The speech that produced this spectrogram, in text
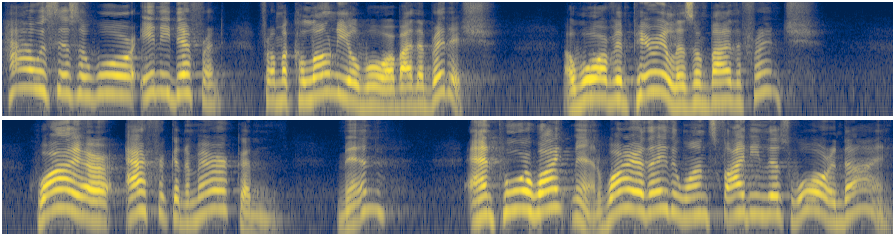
How is this a war any different from a colonial war by the British? a war of imperialism by the French. Why are African American men and poor white men, why are they the ones fighting this war and dying?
